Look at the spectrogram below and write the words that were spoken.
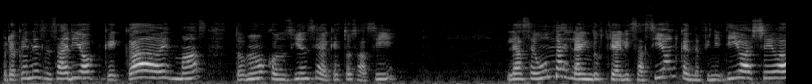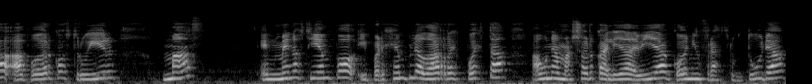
pero que es necesario que cada vez más tomemos conciencia de que esto es así. La segunda es la industrialización, que en definitiva lleva a poder construir más en menos tiempo y, por ejemplo, dar respuesta a una mayor calidad de vida con infraestructura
